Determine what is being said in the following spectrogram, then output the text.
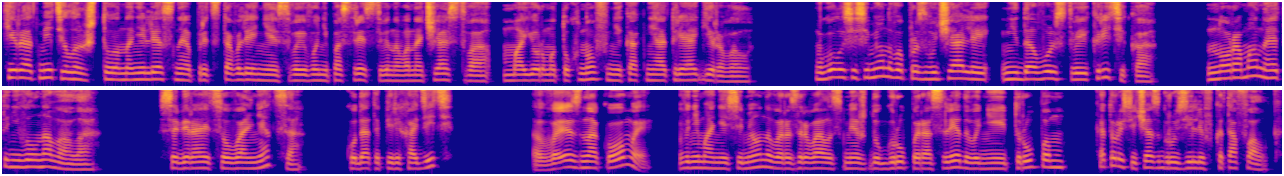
Кира отметила, что на нелестное представление своего непосредственного начальства майор Матухнов никак не отреагировал. В голосе Семенова прозвучали недовольство и критика, но Романа это не волновало. Собирается увольняться? Куда-то переходить? «Вы знакомы?» Внимание Семенова разрывалось между группой расследования и трупом, который сейчас грузили в катафалк.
